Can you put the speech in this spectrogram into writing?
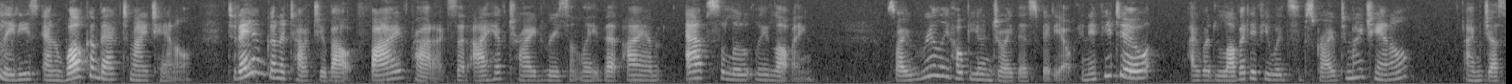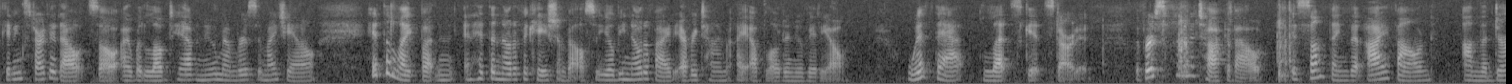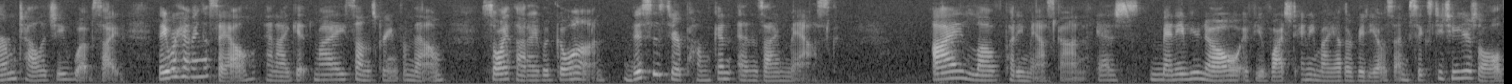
ladies and welcome back to my channel. Today I'm going to talk to you about five products that I have tried recently that I am absolutely loving. So I really hope you enjoy this video and if you do I would love it if you would subscribe to my channel. I'm just getting started out so I would love to have new members in my channel. Hit the like button and hit the notification bell so you'll be notified every time I upload a new video. With that, let's get started. The first thing I'm going to talk about is something that I found on the Dermatology website. They were having a sale and I get my sunscreen from them, so I thought I would go on. This is their pumpkin enzyme mask. I love putting masks on. As many of you know, if you've watched any of my other videos, I'm 62 years old.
